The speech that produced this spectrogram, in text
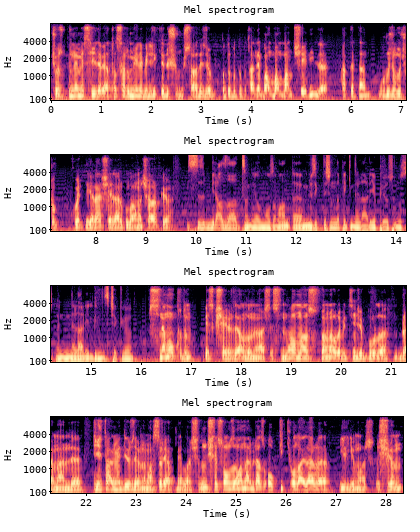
çözümlemesiyle veya tasarımıyla birlikte düşünmüş. Sadece bıdı bıdı bıdı hani bam bam bam bir şey değil de hakikaten vuruculuğu çok kuvvetli gelen şeyler kulağıma çarpıyor. Sizi biraz daha tanıyalım o zaman. E, müzik dışında peki neler yapıyorsunuz? Hani neler ilginizi çekiyor? Sinema okudum Eskişehir'de Anadolu Üniversitesi'nde. Ondan sonra orada bitince burada Bremen'de dijital medya üzerine master yapmaya başladım. İşte son zamanlar biraz optik olaylarla ilgim var. Işığın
